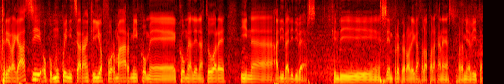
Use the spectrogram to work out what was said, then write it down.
Per i ragazzi o comunque iniziare anche io a formarmi come, come allenatore in, eh, a livelli diversi quindi sempre però legata alla pallacanestro, alla mia vita.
